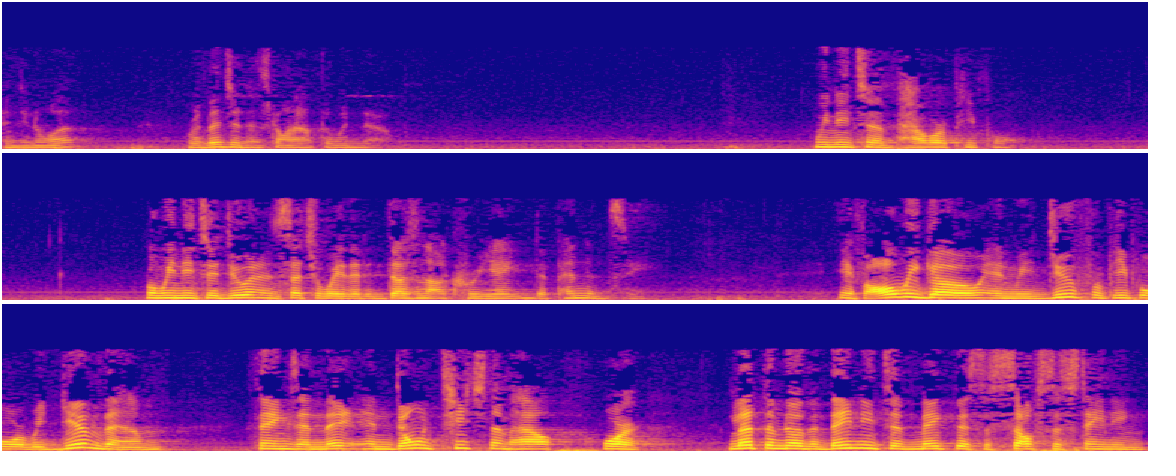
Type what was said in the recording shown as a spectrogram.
And you know what? Religion has gone out the window. We need to empower people. But we need to do it in such a way that it does not create dependency. If all we go and we do for people or we give them things and they and don't teach them how or let them know that they need to make this a self-sustaining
